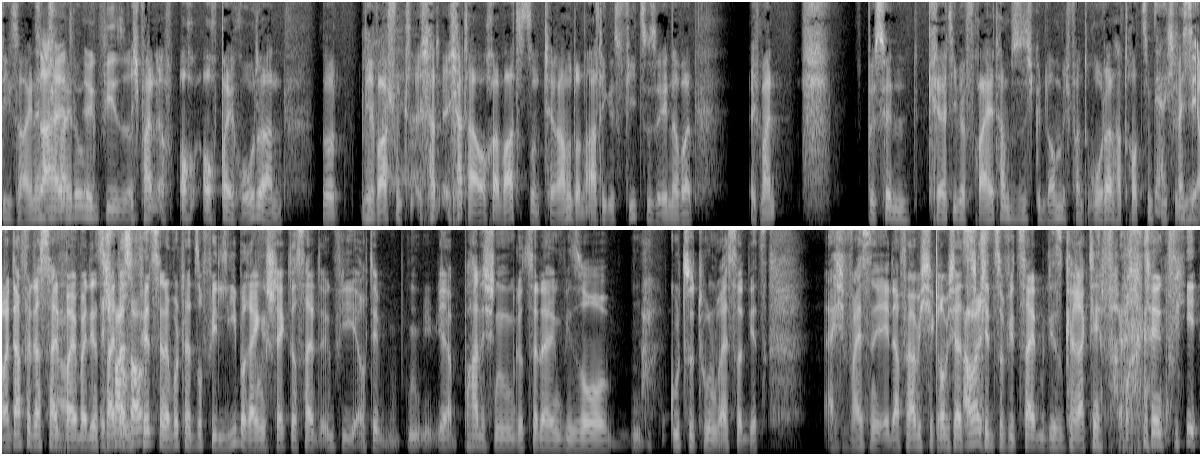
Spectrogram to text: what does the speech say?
Designentscheidung. irgendwie so. Ich fand auch- auch, auch bei Rodan. So, mir war schon klar, ich hatte, ich hatte auch erwartet, so ein Pteranodon-artiges Vieh zu sehen, aber ich meine, ein bisschen kreative Freiheit haben sie sich genommen. Ich fand, Rodan hat trotzdem Ja, ich weiß funktioniert. nicht, aber dafür, dass halt bei, bei den Ich weiß auch- 2014, da wurde halt so viel Liebe reingesteckt, dass halt irgendwie auch dem japanischen Godzilla irgendwie so gut zu tun, weißt du, und jetzt, ja, ich weiß nicht, ey, dafür habe ich, glaube ich, als Aber ich- Kind so viel Zeit mit diesen Charakteren verbracht irgendwie.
